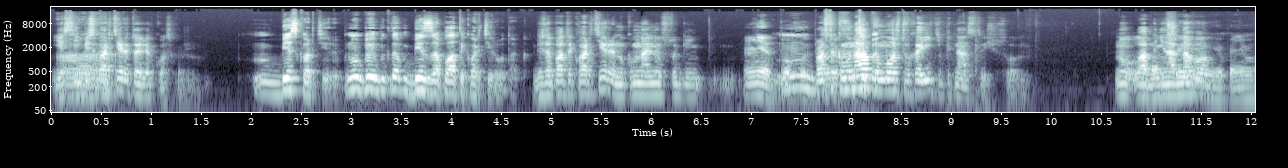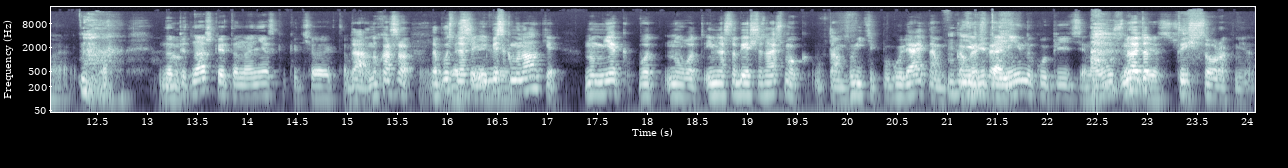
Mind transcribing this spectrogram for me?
Если без А. квартиры, то я легко скажу. Без квартиры. Ну, без заплаты квартиры вот так. Без оплаты квартиры, ну, коммунальные услуги... Нет, Ну. Просто Типа- коммуналка может выходить и 15 тысяч, условно. Ну, ладно, не на одного. Я понимаю. Но Ну. пятнашка это на несколько человек. Там, Да, ну хорошо. Допустим, даже и без коммуналки, ну, мне, вот, ну, вот, именно чтобы я еще, знаешь, мог там выйти погулять, там. И витамины купить, и наушники. Ну, это тысяч сорок мне.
